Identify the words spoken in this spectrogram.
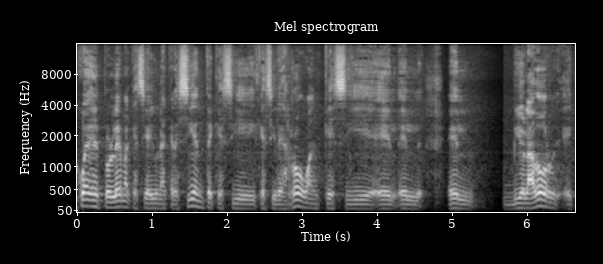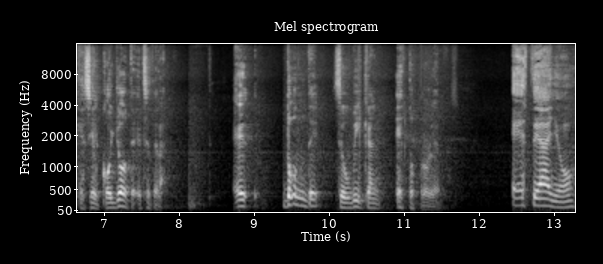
¿Cuál es el problema? Que si hay una creciente, que si, que si les roban, que si el, violador, eh, que si el coyote, etcétera. Eh, ¿Dónde se ubican estos problemas? Este año,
